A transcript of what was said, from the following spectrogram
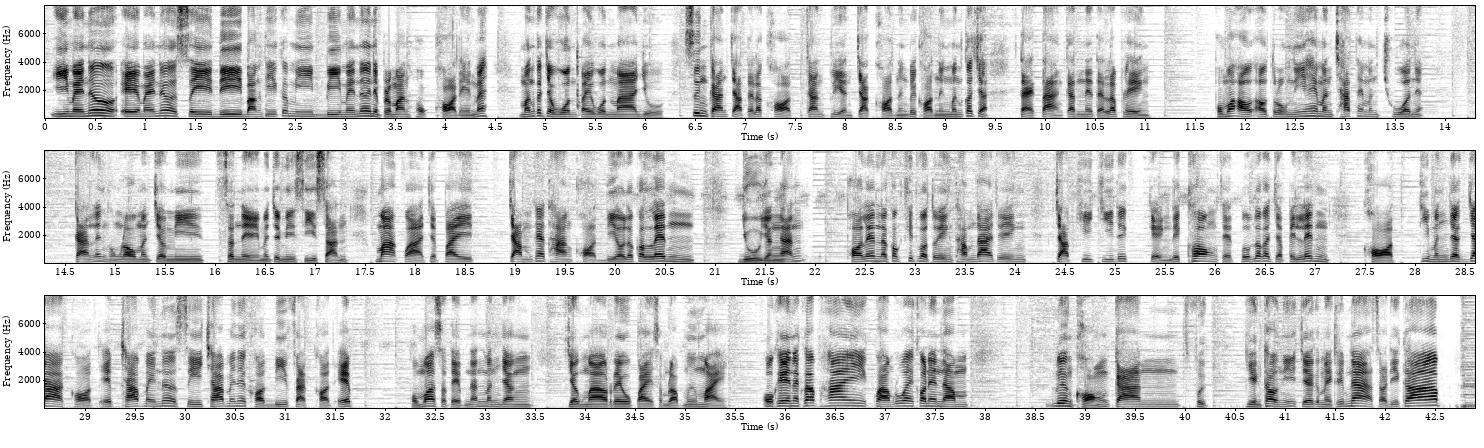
E minor A minor C D บางทีก็มี B minor เนี่ยประมาณ 6 คอร์ดเห็นไหมมันก็จะวนไปวนมาอยู่ ซึ่งการจับแต่ละคอร์ดการเปลี่ยนจากคอร์ดหนึ่งไปคอร์ดหนึ่งมันก็จะแตกต่างกันในแต่ละเพลง ผมว่าเอาเอาตรงนี้ให้มันชัดให้มันชัวร์เนี่ยการเล่นของเรามันจะมีเสน่ห์มันจะมีสีสันมากกว่าจะไปจำแค่ทางคอร์ดเดียวแล้วก็เล่นอยู่อย่างนั้น พอเล่นแล้วก็คิดว่าตัวเองทำได้ตัวเองจับคีย์ G ได้เก่งได้คล่องเสร็จปุ๊บแล้วก็จะไปเล่นคอร์ดที่มันยากๆคอร์ด F sharp minor C sharp minor คอร์ด B flat คอร์ด F ผมว่าสเต็ปนั้นมันยังยังมาเร็วไปสำหรับมือใหม่ โอเคนะครับ ให้ความรู้ให้ข้อแนะนำเรื่องของการฝึกเพียงเท่านี้เจอกันใหม่คลิปหน้า สวัสดีครับ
